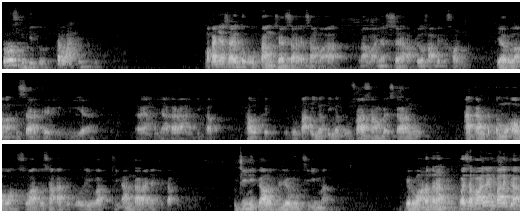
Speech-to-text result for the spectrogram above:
terus begitu terlatih. Makanya saya itu utang jasa ya sama namanya Syekh Abdul Hamid Khan. Dia ulama besar dari India eh, yang punya karangan kitab Tauhid. Itu tak ingat-ingat tuh saya sampai sekarang akan ketemu Allah suatu saat itu lewat di antaranya kitab Begini kalau beliau muji iman. Di rumah ada tenang. Wes paling paling gak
